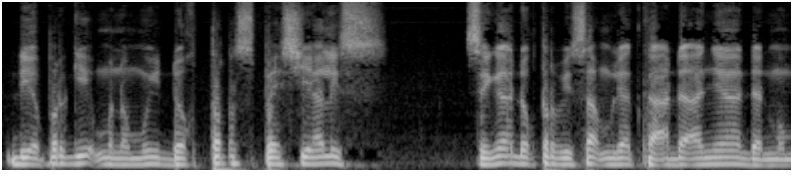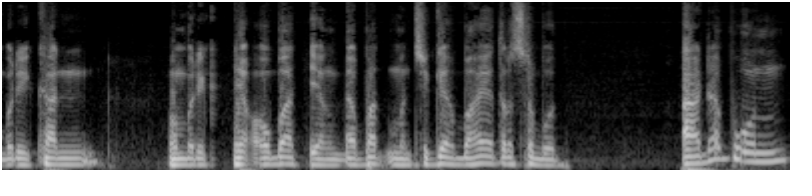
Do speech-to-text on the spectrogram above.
dia pergi menemui dokter spesialis sehingga dokter bisa melihat keadaannya dan memberikan memberikannya obat yang dapat mencegah bahaya tersebut. Adapun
